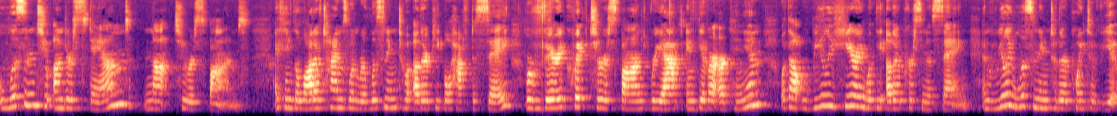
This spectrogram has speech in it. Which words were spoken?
listen to understand, not to respond. I think a lot of times when we're listening to what other people have to say, we're very quick to respond, react, and give our opinion without really hearing what the other person is saying and really listening to their point of view.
